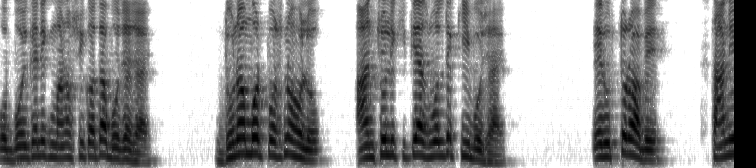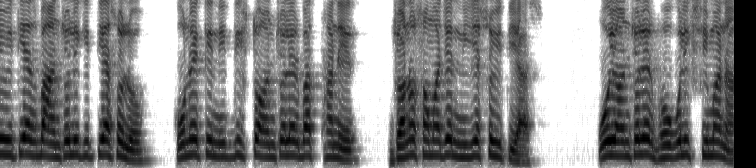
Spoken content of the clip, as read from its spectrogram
ও বৈজ্ঞানিক মানসিকতা বোঝা যায়। দু নম্বর প্রশ্ন হলো, আঞ্চলিক ইতিহাস বলতে কি বোঝায়? এর উত্তর হবে, স্থানীয় ইতিহাস বা আঞ্চলিক ইতিহাস হলো কোনো একটি নির্দিষ্ট অঞ্চলের বা স্থানের জনসমাজের নিজস্ব ইতিহাস। ওই অঞ্চলের ভৌগোলিক সীমানা,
